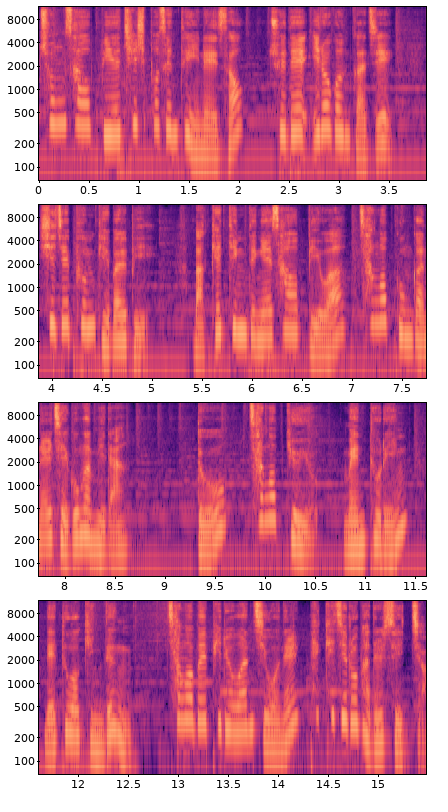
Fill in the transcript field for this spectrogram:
총 사업비의 70% 이내에서 최대 1억 원까지 시제품 개발비, 마케팅 등의 사업비와 창업 공간을 제공합니다. 또 창업 교육, 멘토링, 네트워킹 등 창업에 필요한 지원을 패키지로 받을 수 있죠.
